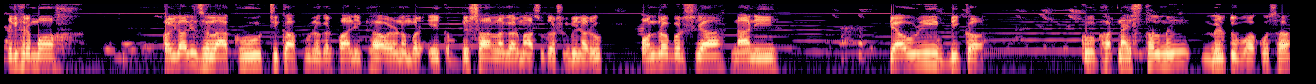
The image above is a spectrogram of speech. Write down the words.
यतिखेर म कैलाली जिल्लाको टिकापुर नगरपालिका वडा नम्बर एक विशाल नगरमा छु दर्शकबिनहरू पन्ध्र वर्षीय नानी प्याउरी बिकको घटनास्थलमै मृत्यु भएको छ।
